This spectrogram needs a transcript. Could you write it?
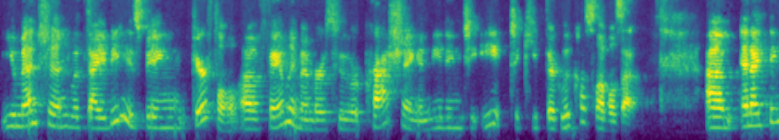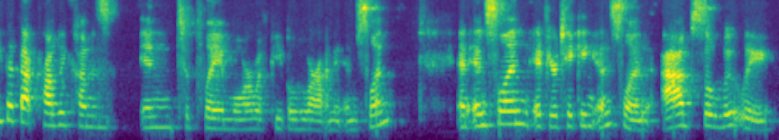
you mentioned with diabetes being fearful of family members who are crashing and needing to eat to keep their glucose levels up. Um, and I think that that probably comes into play more with people who are on insulin. And insulin, if you're taking insulin, absolutely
